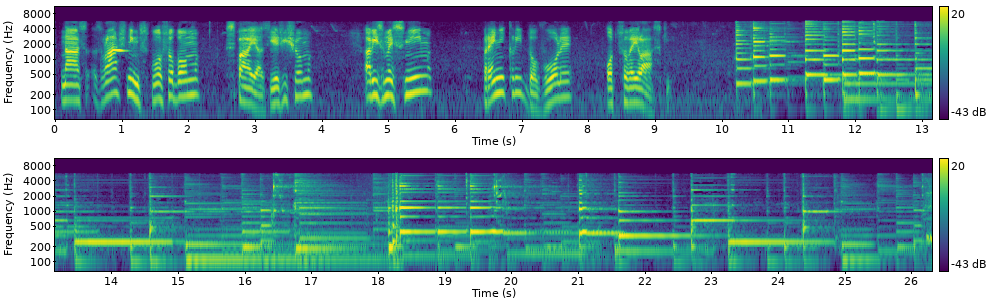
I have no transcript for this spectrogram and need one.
nás zvláštnym spôsobom spája s Ježišom, aby sme s ním prenikli do vôle otcovej lásky.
